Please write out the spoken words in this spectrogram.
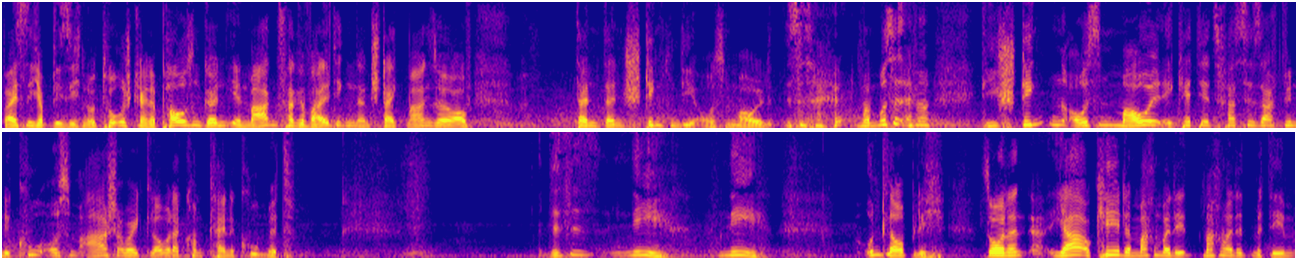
weiß nicht, ob die sich notorisch keine Pausen gönnen, ihren Magen vergewaltigen, dann steigt Magensäure auf dann, dann stinken die aus dem Maul. Ist, man muss es einfach, die stinken aus dem Maul. Ich hätte jetzt fast gesagt wie eine Kuh aus dem Arsch, aber ich glaube, da kommt keine Kuh mit. Das ist, nee, nee. Unglaublich. So, dann, ja, okay, dann machen wir das, machen wir das mit dem.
